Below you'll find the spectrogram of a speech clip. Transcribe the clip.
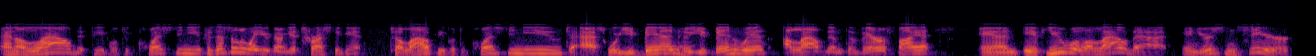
and allow the people to question you because that's the only way you're going to get trust again. To allow people to question you, to ask where you've been, who you've been with, allow them to verify it. And if you will allow that and you're sincere,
